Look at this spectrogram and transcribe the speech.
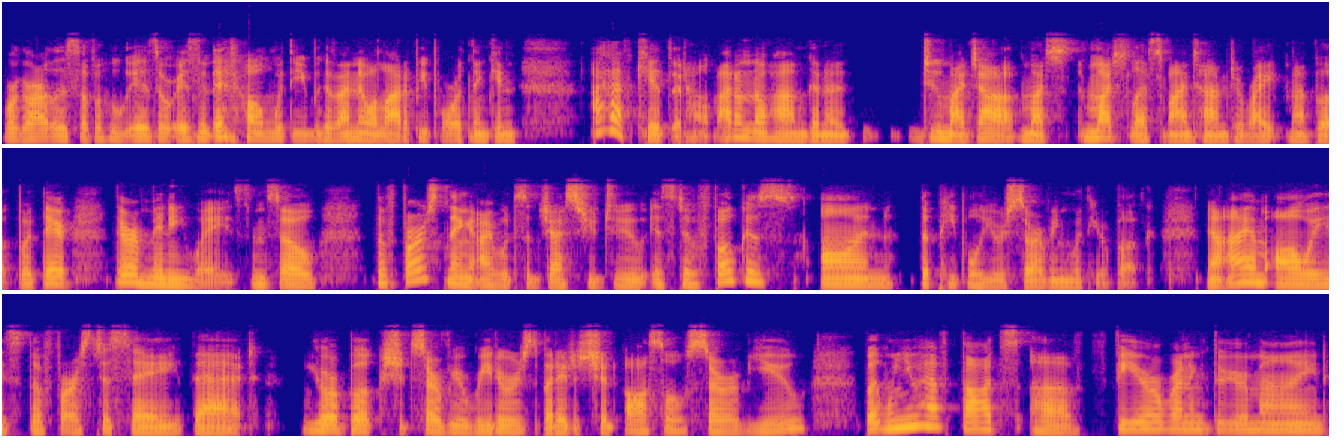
regardless of who is or isn't at home with you, because I know a lot of people are thinking, I have kids at home. I don't know how I'm going to do my job, much much less find time to write my book. But there there are many ways. And so the first thing I would suggest you do is to focus on the people you're serving with your book. Now, I am always the first to say that your book should serve your readers, but it should also serve you. But when you have thoughts of fear running through your mind,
